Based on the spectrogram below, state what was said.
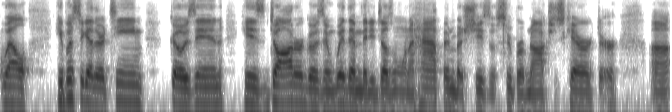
well, he puts together a team, goes in. His daughter goes in with him that he doesn't want to happen, but she's a super obnoxious character, uh,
